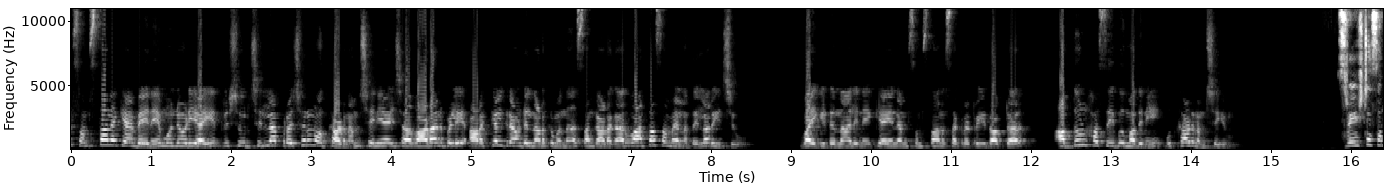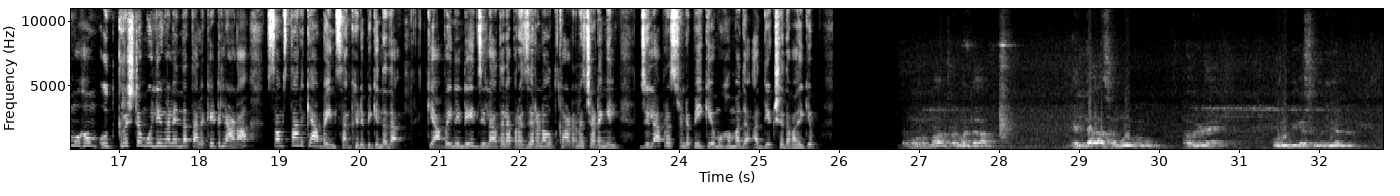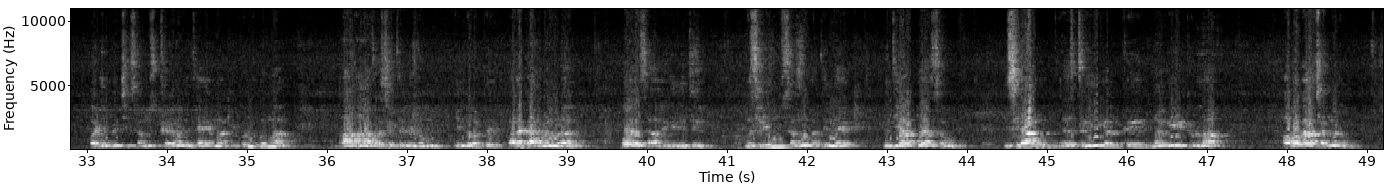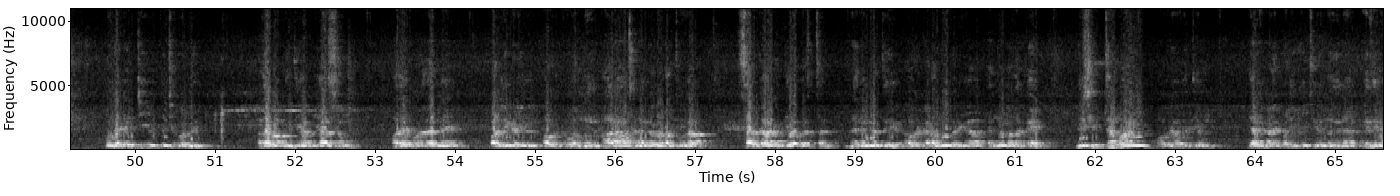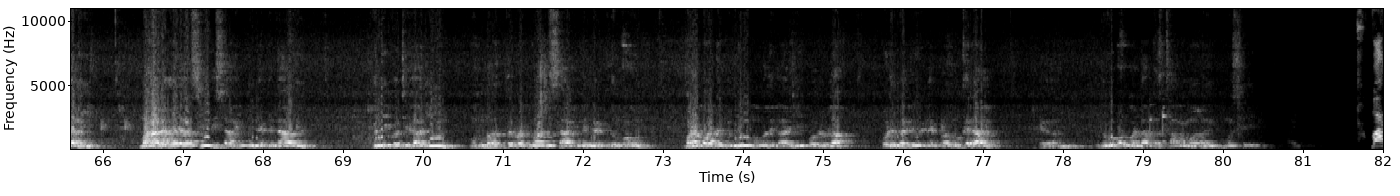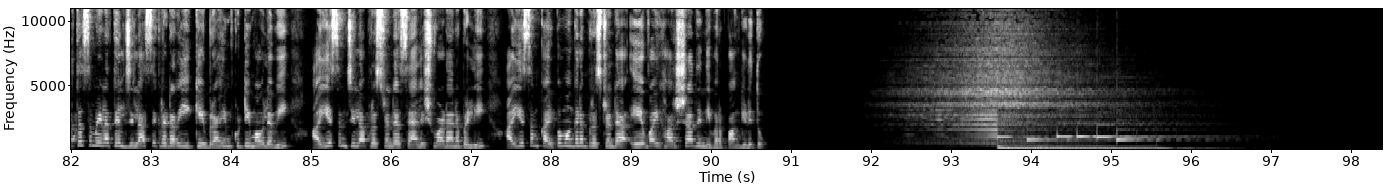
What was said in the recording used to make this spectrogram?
M സംസ്ഥാന ക്യാമ്പയിന് മുന്നോടിയായി തൃശൂർ ജില്ലാ പ്രചരണോദ്ഘാടനം ശനിയാഴ്ച വാടാനപ്പള്ളി അറക്കൽ ഗ്രൗണ്ടിൽ നടക്കുമെന്ന് സംഘാടകർ വാർത്താ സമ്മേളനത്തിൽ അറിയിച്ചു. വൈകിട്ട് നാലിന് കെ എൻ എം സംസ്ഥാന സെക്രട്ടറി ഡോക്ടർ അബ്ദുൾ ഹസീബ് മദിനി ഉദ്ഘാടനം ചെയ്യും. ശ്രേഷ്ഠ സമൂഹം ഉത്കൃഷ്ട മൂല്യങ്ങൾ എന്ന തലക്കെട്ടിലാണ് സംസ്ഥാന ക്യാമ്പയിൻ സംഘടിപ്പിക്കുന്നത്. ക്യാമ്പയിനിന്റെ ജില്ലാതല പ്രചരണ ഉദ്ഘാടന ചടങ്ങിൽ ജില്ലാ പ്രസിഡന്റ് പി കെ മുഹമ്മദ് അധ്യക്ഷത വഹിക്കും. സമൂഹം മാത്രമല്ല എല്ലാ സമൂഹവും അവരുടെ പൂർവിക സൂര്യകൾ പഠിപ്പിച്ച് സംസ്കരണ വിധേയമാക്കി കൊണ്ടുവന്ന ആ ആദർശത്തിൽ നിന്നും ഇന്നോട്ട് പല കാരണങ്ങളാൽ പോയ സാഹചര്യത്തിൽ മുസ്ലിം സമൂഹത്തിന്റെ വിദ്യാഭ്യാസവും ഇസ്ലാം സ്ത്രീകൾക്ക് നൽകിയിട്ടുള്ള അവകാശങ്ങളും പുനരുജ്ജീവിപ്പിച്ചുകൊണ്ട് അഥവാ വിദ്യാഭ്യാസം അതേപോലെ തന്നെ പള്ളികളിൽ അവർക്ക് വന്ന് ആരാധനകൾ നടത്തുക സർക്കാർ ഉദ്യോഗസ്ഥ രംഗത്ത് അവർ കടന്നു വരിക എന്നുള്ളതൊക്കെ നിഷിദ്ധമായി പൗരോഹിത്യം ജനങ്ങളെ പഠിപ്പിച്ചിരുന്നതിന് എതിരായി. മഹാനായ സീതി സാഹിബിന്റെ പിതാവ് കുഞ്ഞിക്കൊച്ചി ഹാജിയും മുഹമ്മദ് അബ്ദുറഹ്മാൻ സാഹിബിന്റെ കുടുംബവും മണപ്പാട്ട് കുഞ്ഞു മുഹമ്മദ് ഹാജി പോലുള്ള കൊടുങ്ങല്ലൂരിലെ പ്രമുഖരാൽ രൂപം കൊണ്ട പ്രസ്ഥാനമാണ് മുസ്ലിം ഐക്യസംഘം. വാർത്താ സമ്മേളനത്തിൽ ജില്ലാ secretary E K Ibrahimkutty Moulavi I S M ജില്ലാ president Salish Vadanappally I S M Kaipamangalam president A Y Harshad എന്നിവർ പങ്കെടുത്തു.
